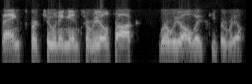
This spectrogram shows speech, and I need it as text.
thanks for tuning in to Real Talk, where we always keep it real.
